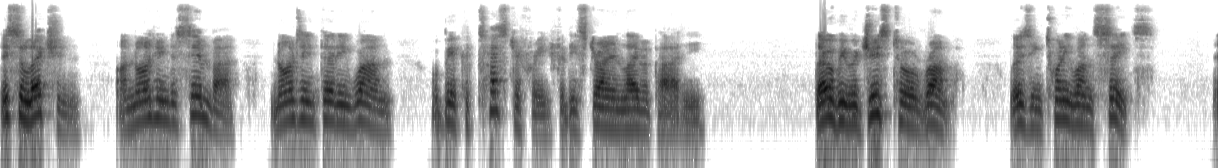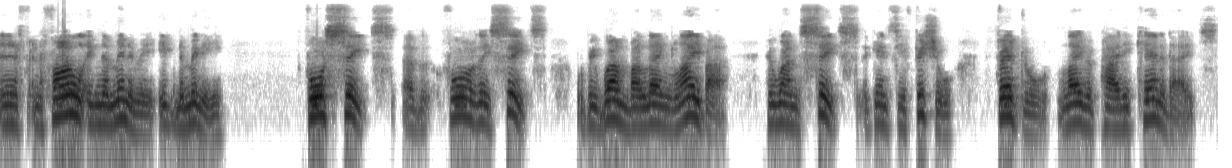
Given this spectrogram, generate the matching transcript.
This election on 19 December 1931 would be a catastrophe for the Australian Labor Party. They would be reduced to a rump, losing 21 seats, and in a final ignominy, ignominy four seats of four of these seats would be won by Lang Labor, who won seats against the official federal Labor Party candidates.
